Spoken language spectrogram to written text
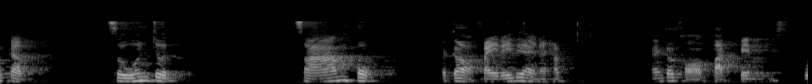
ท่ากับ 0.36 แล้วก็ไปเรื่อยๆนะครับงั้นก็ขอปัดเป็น 0.3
